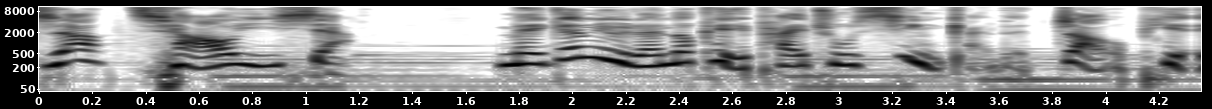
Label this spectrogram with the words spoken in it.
只要瞧一下。每个女人都可以拍出性感的照片，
